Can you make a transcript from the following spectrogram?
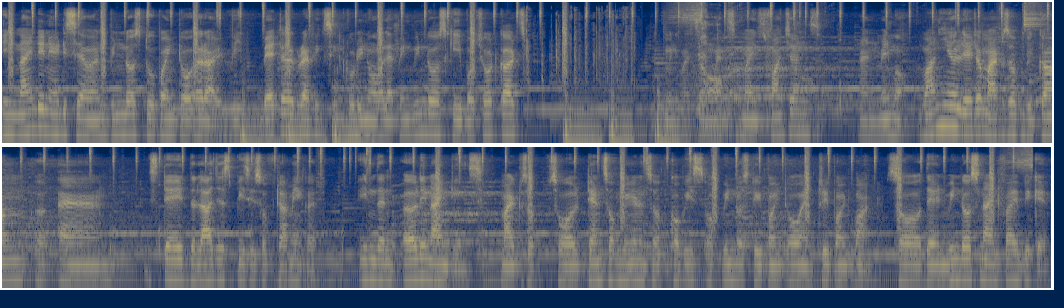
In 1987, Windows 2.0 arrived with better graphics including overlapping windows, keyboard shortcuts, minimize and maximize functions, and many more. One year later, Microsoft became uh, and stayed the largest PC software maker. In the early 90s, Microsoft sold tens of millions of copies of Windows 3.0 and 3.1. So then Windows 95 became.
